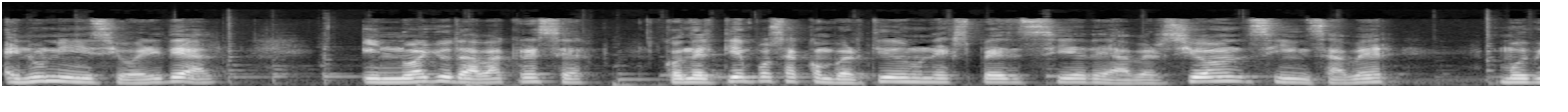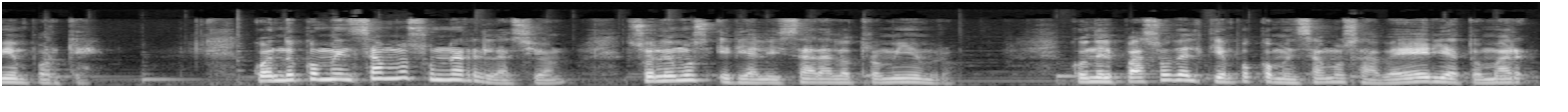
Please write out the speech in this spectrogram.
en un inicio era ideal y no ayudaba a crecer, con el tiempo se ha convertido en una especie de aversión sin saber muy bien por qué. Cuando comenzamos una relación, solemos idealizar al otro miembro. Con el paso del tiempo comenzamos a ver y a tomar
